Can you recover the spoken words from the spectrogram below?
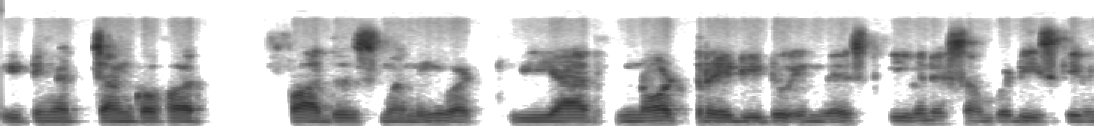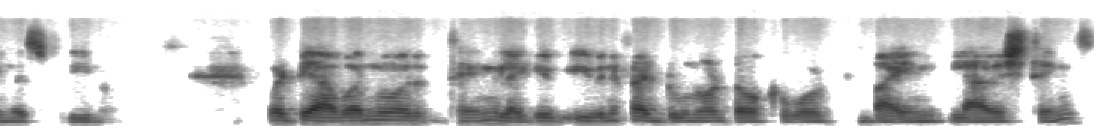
eating a chunk of our father's money, but we are not ready to invest, even if somebody is giving us free money. But yeah, one more thing, like if, even if I do not talk about buying lavish things,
